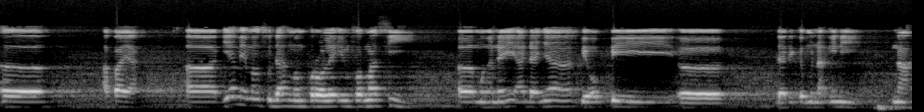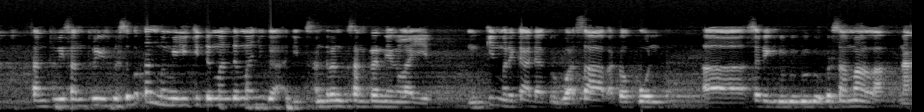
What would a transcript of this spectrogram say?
uh, apa ya, uh, dia memang sudah memperoleh informasi uh, mengenai adanya BOP uh, dari Kemenak ini. Nah, santri-santri tersebut kan memiliki teman-teman juga di pesantren-pesantren yang lain. Mungkin mereka ada grup WhatsApp ataupun uh, sering duduk-duduk bersama lah. Nah,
